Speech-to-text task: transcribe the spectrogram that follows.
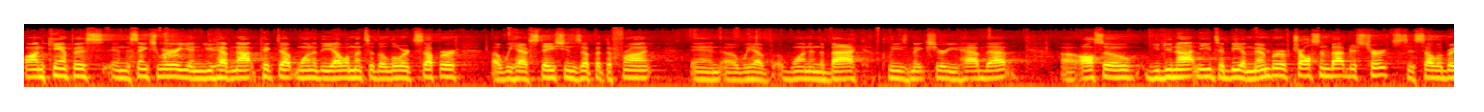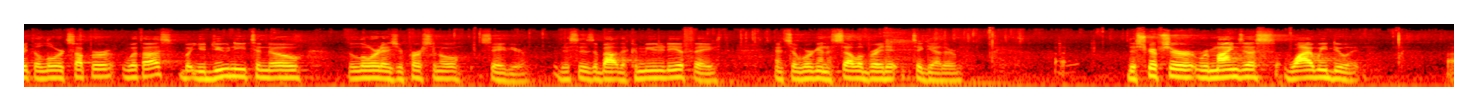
on campus in the sanctuary and you have not picked up one of the elements of the Lord's Supper, uh, we have stations up at the front and uh, we have one in the back. Please make sure you have that. Uh, also, you do not need to be a member of Charleston Baptist Church to celebrate the Lord's Supper with us, but you do need to know the Lord as your personal Savior. This is about the community of faith, and so we're going to celebrate it together. The scripture reminds us why we do it. Uh,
